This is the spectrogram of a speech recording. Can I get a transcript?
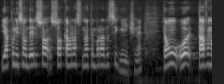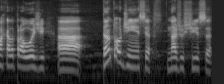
e a punição dele só, só caiu na, na temporada seguinte, né? Então, estava marcada para hoje a, tanto a audiência na justiça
